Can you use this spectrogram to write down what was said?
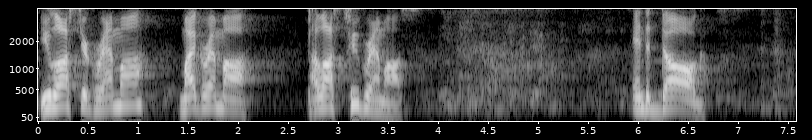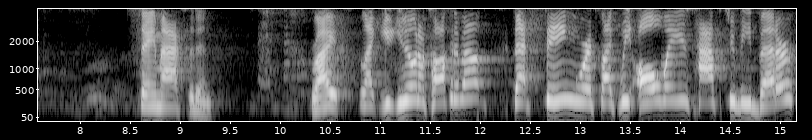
you lost your grandma? My grandma. I lost two grandmas. And a dog. Same accident. Right? Like, you, you know what I'm talking about? That thing where it's like we always have to be better.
